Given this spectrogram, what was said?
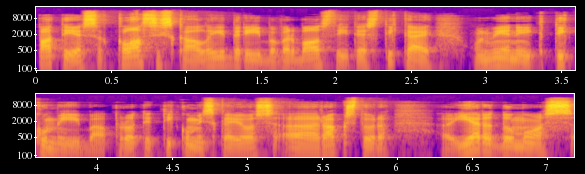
patiesa klasiskā līderība var balstīties tikai un vienīgi likumībā, proti, likumiskajos uh, rakstura uh, ieradumos.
